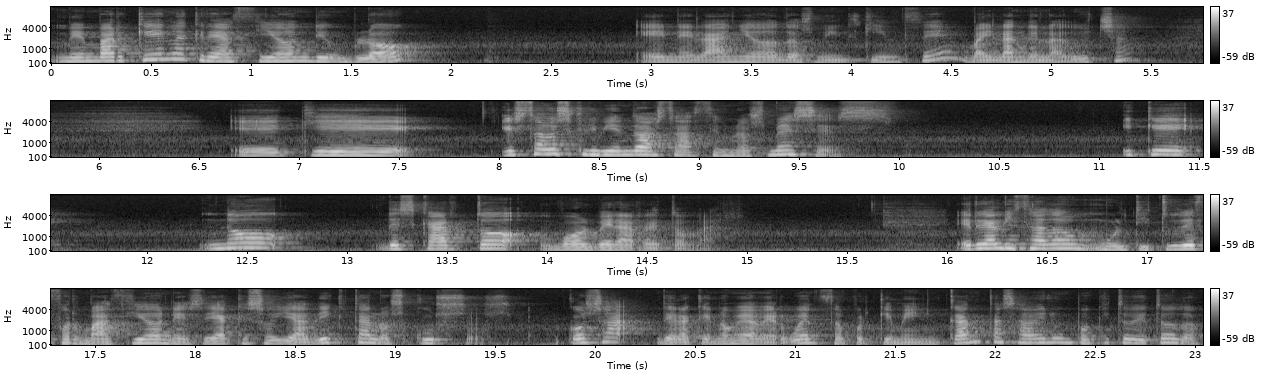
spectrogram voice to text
Me embarqué en la creación de un blog en el año 2015, Bailando en la Ducha, eh, que he estado escribiendo hasta hace unos meses y que no descarto volver a retomar. He realizado multitud de formaciones, ya que soy adicta a los cursos, cosa de la que no me avergüenzo, porque me encanta saber un poquito de todo,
